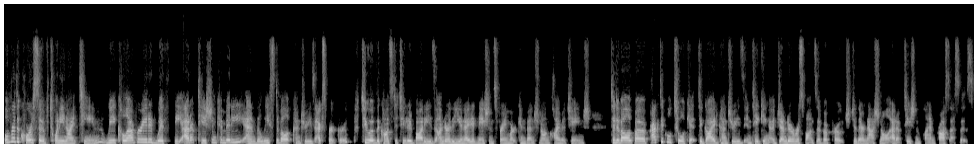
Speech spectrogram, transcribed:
Over the course of 2019, we collaborated with the Adaptation Committee and the Least Developed Countries Expert Group, two of the constituted bodies under the United Nations Framework Convention on Climate Change, to develop a practical toolkit to guide countries in taking a gender responsive approach to their national adaptation plan processes.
